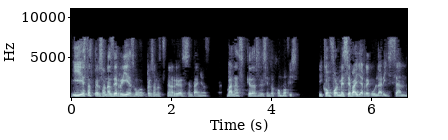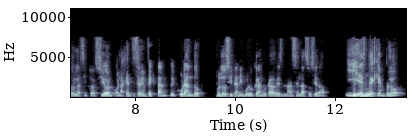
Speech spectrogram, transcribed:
Y estas personas de riesgo, personas que están arriba de 60 años, van a quedarse haciendo home office. Y conforme se vaya regularizando la situación o la gente se va infectando y curando, pues los irán involucrando cada vez más en la sociedad. Y este también- ejemplo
